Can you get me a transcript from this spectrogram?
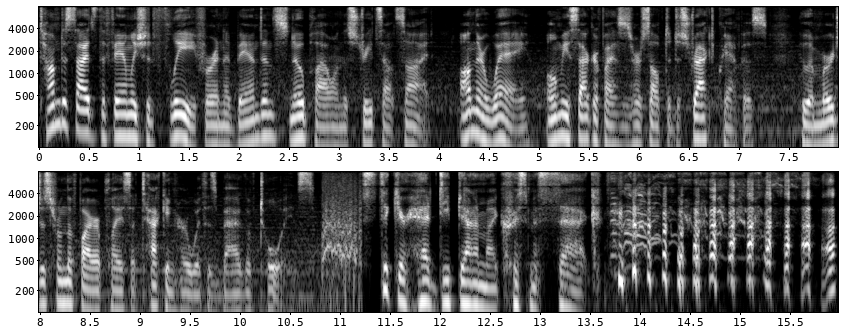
Tom decides the family should flee for an abandoned snowplow on the streets outside. On their way, Omi sacrifices herself to distract Krampus, who emerges from the fireplace attacking her with his bag of toys. Stick your head deep down in my Christmas sack.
